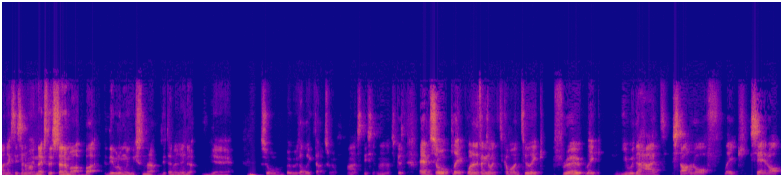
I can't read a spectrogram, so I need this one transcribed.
oh, next to the cinema. next to the cinema, but they were only leasing that. They didn't Really? own it. Yeah. So, but we would have liked that as well. That's decent, man. That's good. Um, so like one of the things I wanted to come on to, like throughout, like you would have had starting off, like setting up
